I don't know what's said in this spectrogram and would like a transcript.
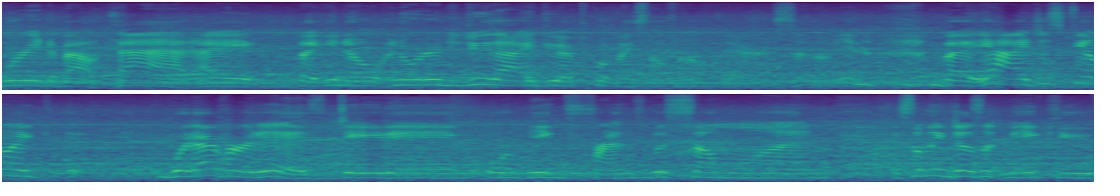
worried about that. I, but you know, in order to do that, I do have to put myself out there. So, know, but yeah, I just feel like whatever it is, dating or being friends with someone, if something doesn't make you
